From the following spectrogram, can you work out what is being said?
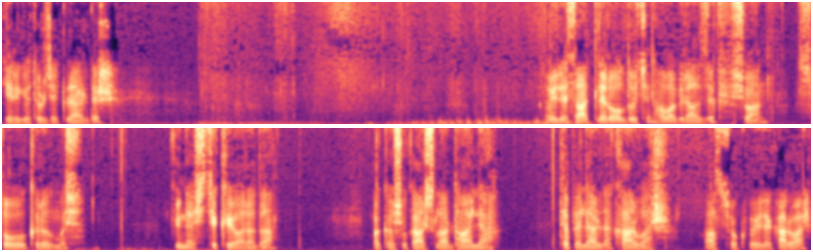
geri götüreceklerdir. Öğle saatleri olduğu için hava birazcık şu an soğuğu kırılmış. Güneş çıkıyor arada. Bakın şu karşılarda hala tepelerde kar var. Az çok böyle kar var.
